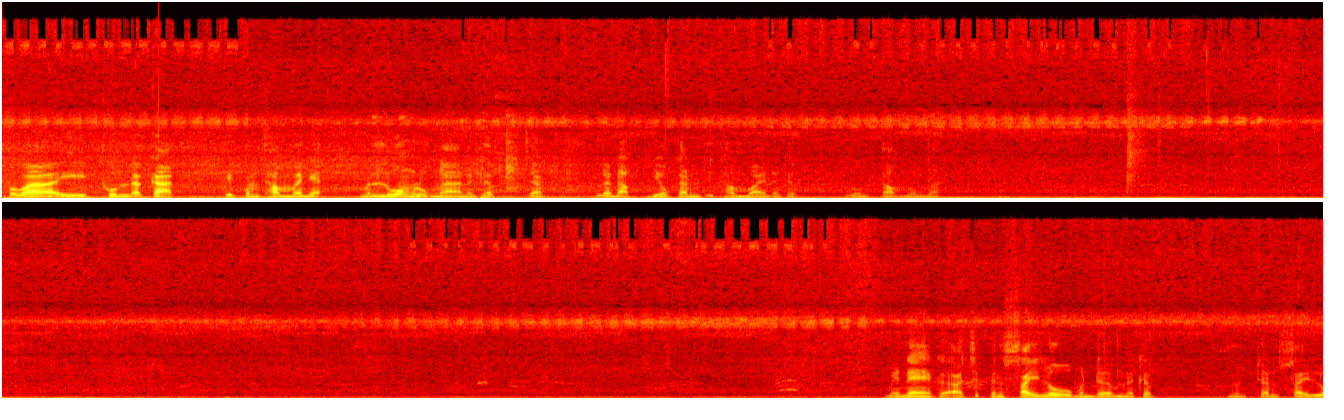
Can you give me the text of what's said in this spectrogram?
เพราะว่าไอ้ทุ่นอากาศที่ผมทำไว้เนี่ยมันล่วงลงมานะครับ จากระดับเดียวกันที่ทำไว้นะครับล่วงต่ำลงมาไม่แน่ก็อาจจะเป็นไซโลเหมือนเดิมนะครับนวลจันทร์ไซโล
